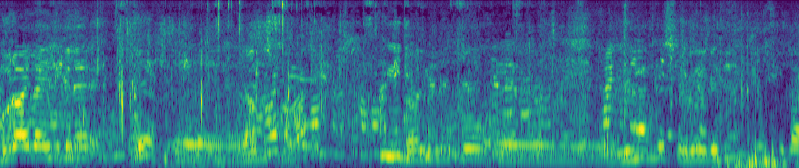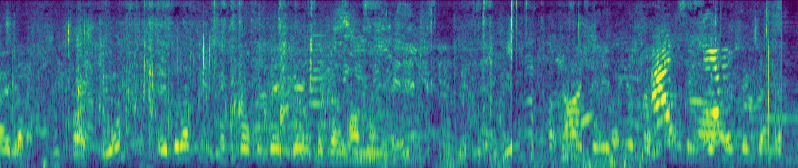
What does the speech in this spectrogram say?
burayla ilgili bir e, yazışma var. Bölgedeki e, mühendis ve bölgedeki subayla başlıyor. Etraf 1835'te buradan Almanya'ya gidiyor. Ta ki 50 yıl sonra 1880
